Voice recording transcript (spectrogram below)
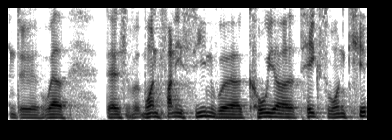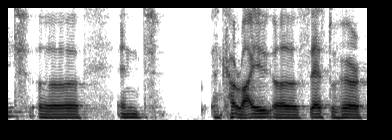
and uh, well, there's one funny scene where Koya takes one kid uh, and Karai uh, says to her,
